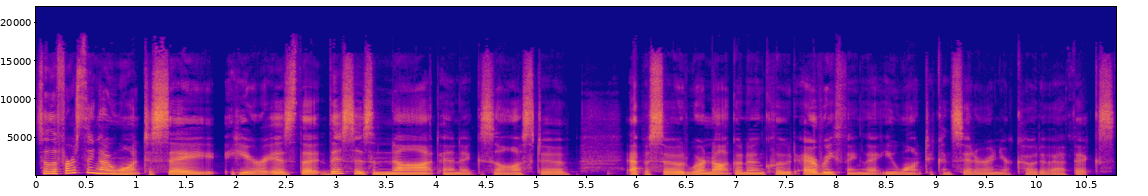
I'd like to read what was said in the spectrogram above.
So, the first thing I want to say here is that this is not an exhaustive episode, we're not going to include everything that you want to consider in your code of ethics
